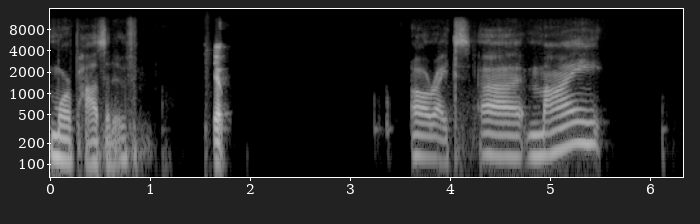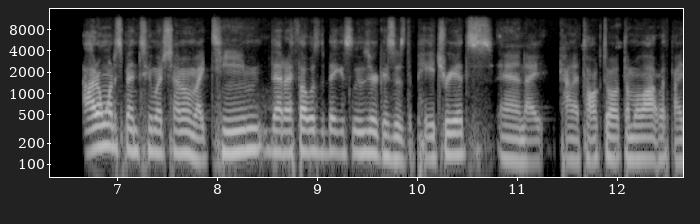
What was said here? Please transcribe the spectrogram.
more positive. Yep. All right, uh, my. I don't want to spend too much time on my team that I thought was the biggest loser because it was the Patriots, and I kind of talked about them a lot with my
